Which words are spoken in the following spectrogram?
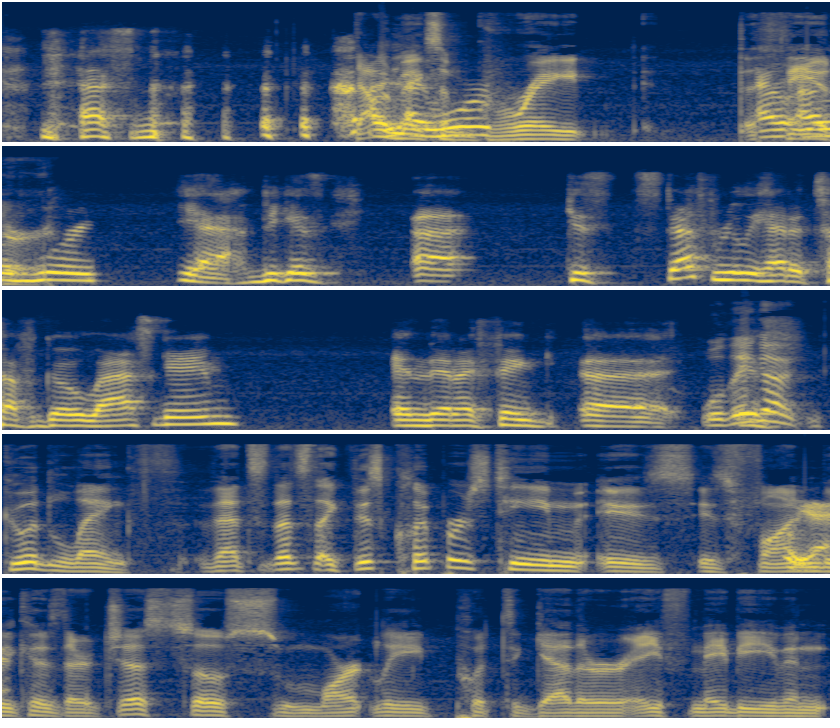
that's not. That would make I, some worry, great theater. I, I would worry, yeah, because because uh, Steph really had a tough go last game, and then I think uh, well they if, got good length. That's that's like this Clippers team is is fun oh, yeah. because they're just so smartly put together. If maybe even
